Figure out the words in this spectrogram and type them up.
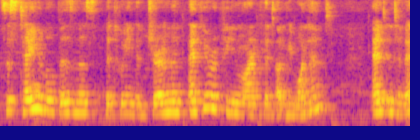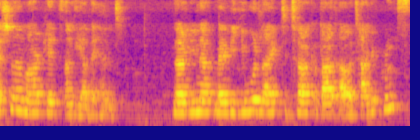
sustainable business between the German and European market on the one hand and international markets on the other hand. Now, Lina, maybe you would like to talk about our target groups?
